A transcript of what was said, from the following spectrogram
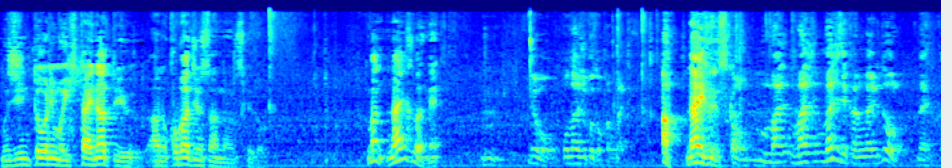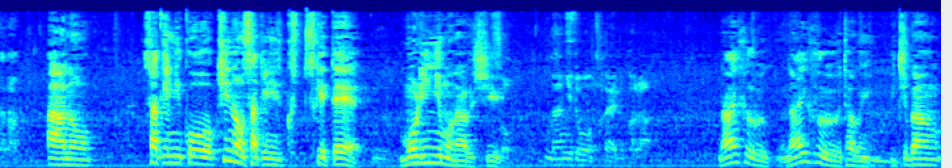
無人島にも行きたいなというあのコバジュンさんなんですけど。まあナイフはねでも同じこと考えてあナイフですか？るまマジマジで考えるとナイフかな。あの先にこう木の先にくっつけて森にもなるし。そう。何にでも使えるから。ナイフナイフ多分一番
